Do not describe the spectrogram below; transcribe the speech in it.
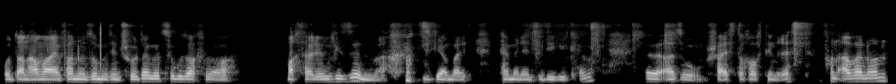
Und dann haben wir einfach nur so mit den Schultern gezogen gesagt, ja, macht halt irgendwie Sinn. Wa? Also wir haben halt permanent für die gekämpft. Äh, also scheiß doch auf den Rest von Avalon.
